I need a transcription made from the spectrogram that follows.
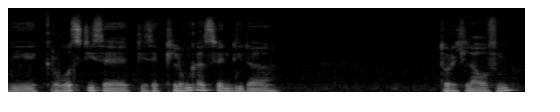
wie groß diese, diese Klunker sind, die da durchlaufen.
